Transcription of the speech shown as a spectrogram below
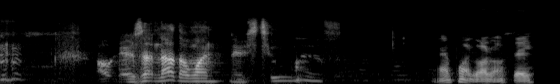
oh, there's another one. There's two left. That point guard gonna stay.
